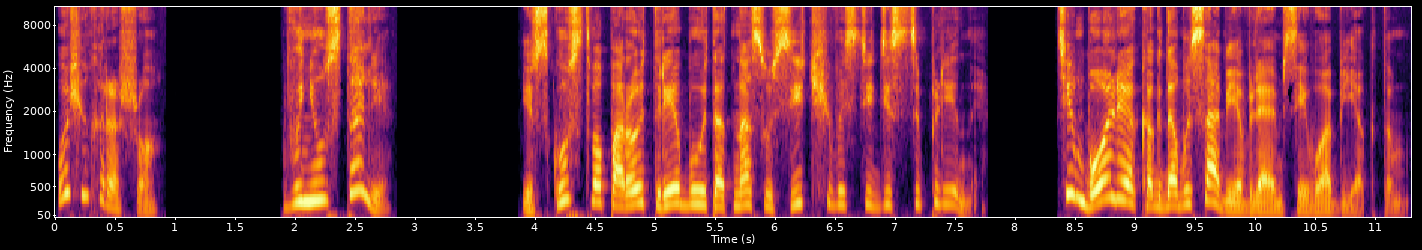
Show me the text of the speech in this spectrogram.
«Очень хорошо. Вы не устали?» «Искусство порой требует от нас усидчивости и дисциплины. Тем более, когда мы сами являемся его объектом.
